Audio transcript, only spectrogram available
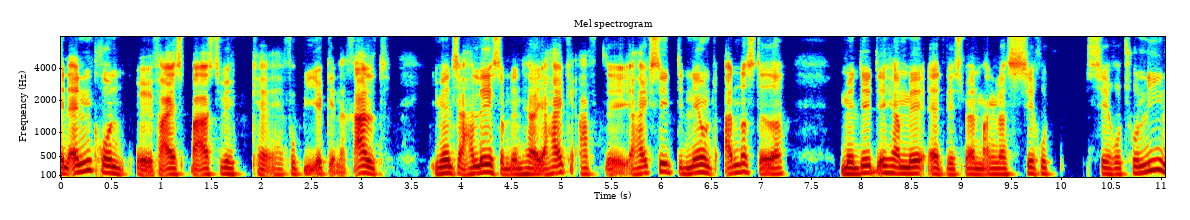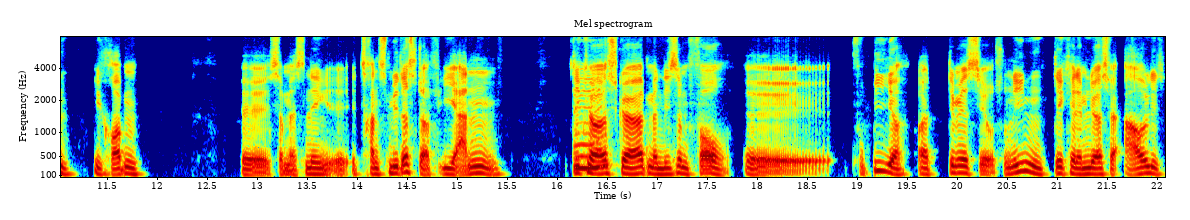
En anden grund, øh, faktisk bare, at vi kan have fobier generelt, imens jeg har læst om den her, jeg har ikke, haft, øh, jeg har ikke set det nævnt andre steder, men det er det her med, at hvis man mangler serotonin i kroppen, øh, som er sådan et, et transmitterstof i hjernen. Det mm. kan mhm. også gøre, at man ligesom får øh, fobier, og det med serotoninen, det kan nemlig også være arveligt.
